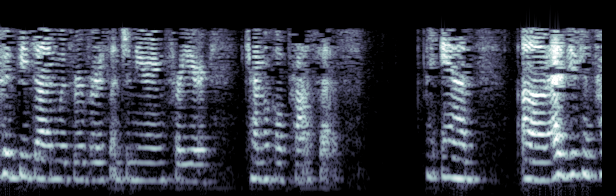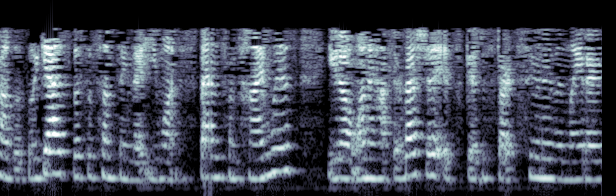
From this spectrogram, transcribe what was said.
could be done with reverse engineering for your chemical process. And uh, as you can probably guess, this is something that you want to spend some time with. You don't want to have to rush it. It's good to start sooner than later.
